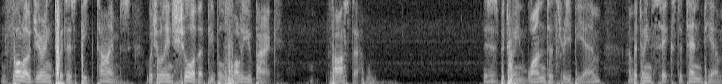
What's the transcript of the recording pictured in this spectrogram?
and follow during Twitter's peak times, which will ensure that people follow you back faster. This is between 1 to 3 p.m. and between 6 to 10 p.m.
